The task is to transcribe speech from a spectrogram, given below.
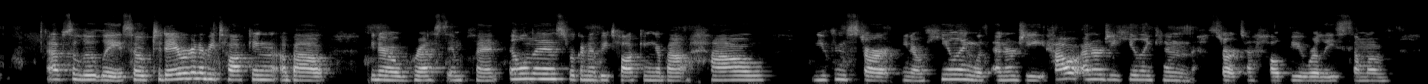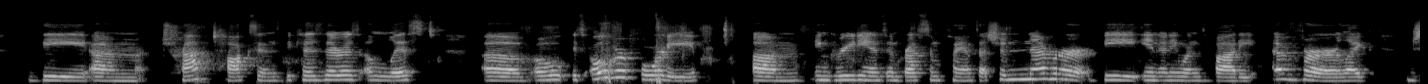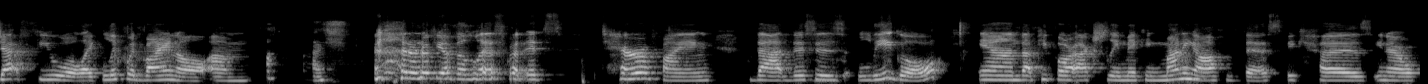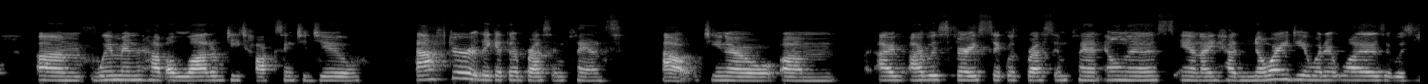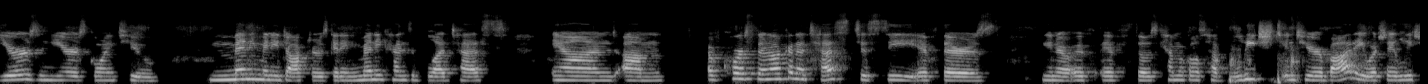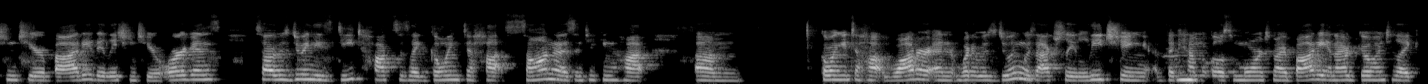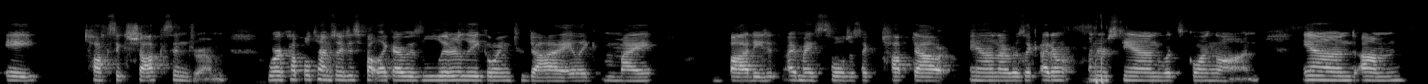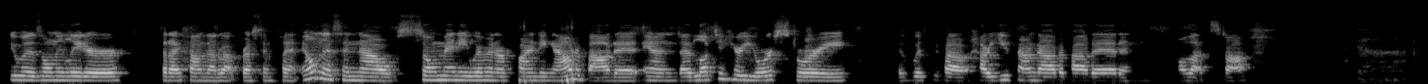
Absolutely. So today we're going to be talking about, you know, breast implant illness. We're going to be talking about how you can start, you know, healing with energy, how energy healing can start to help you release some of the um, trapped toxins because there is a list of, oh, it's over 40 um, ingredients in breast implants that should never be in anyone's body ever, like jet fuel, like liquid vinyl. Um, I don't know if you have the list, but it's terrifying that this is legal and that people are actually making money off of this because, you know, um, women have a lot of detoxing to do after they get their breast implants out. You know, um, I, I was very sick with breast implant illness and I had no idea what it was. It was years and years going to many, many doctors, getting many kinds of blood tests. And um, of course, they're not going to test to see if there's, you know, if, if those chemicals have leached into your body, which they leach into your body, they leach into your organs. So I was doing these detoxes, like going to hot saunas and taking hot um, going into hot water and what it was doing was actually leaching the mm-hmm. chemicals more into my body and i would go into like a toxic shock syndrome where a couple times i just felt like i was literally going to die like my body I, my soul just like popped out and i was like i don't understand what's going on and um, it was only later that i found out about breast implant illness and now so many women are finding out about it and i'd love to hear your story with about how you found out about it and all that stuff?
